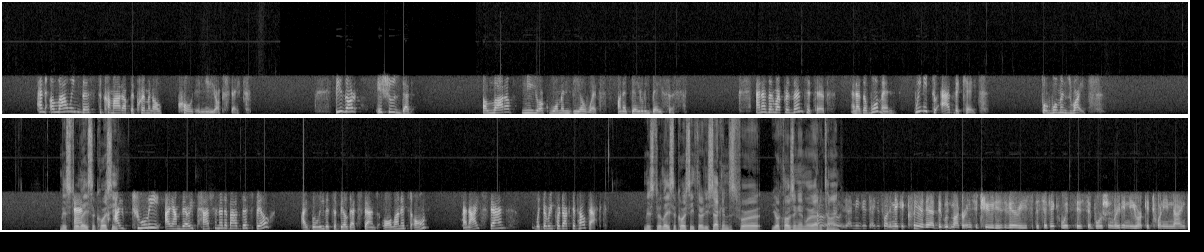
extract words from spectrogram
and allowing this to come out of the criminal code in New York State. These are issues that a lot of New York women deal with on a daily basis. And as a representative and as a woman, we need to advocate for women's rights. Mr. And Lesa Corsi? I truly, I am very passionate about this bill. I believe it's a bill that stands all on its own, and I stand with the Reproductive Health Act. Mr. Lesa Corsi, 30 seconds for your closing, and we're out oh, of time. Oh, want to make it clear that the Guttmacher Institute is very specific with this abortion rate in New York at 29.6,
